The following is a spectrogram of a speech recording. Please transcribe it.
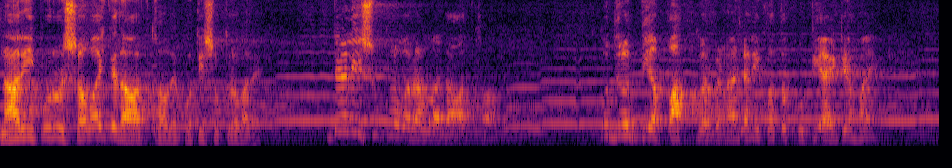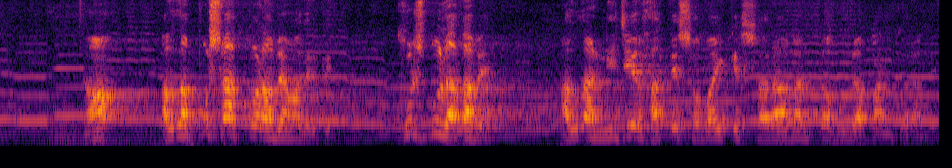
নারী পুরুষ সবাইকে দাওয়াত খাওয়াবে প্রতি শুক্রবারে। ডেলি শুক্রবার আল্লাহ দাওয়াত খাওয়াবে। কুদরত দিয়ে পাক করবে, না জানি কত কুটি আইটেম হয়। হ্যাঁ আল্লাহ পোশাক পরাবে আমাদেরকে, খুশবু লাগাবে। আল্লাহ নিজের হাতে সবাইকে সারাবান তাহুরা পান করাবে।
